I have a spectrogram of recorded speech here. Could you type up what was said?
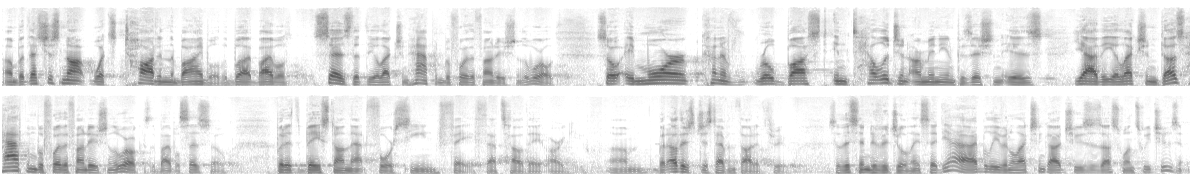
Um, but that's just not what's taught in the Bible. The Bible says that the election happened before the foundation of the world. So a more kind of robust, intelligent Arminian position is yeah, the election does happen before the foundation of the world because the Bible says so, but it's based on that foreseen faith. That's how they argue. Um, but others just haven't thought it through. So this individual, and they said, yeah, I believe in election. God chooses us once we choose him.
